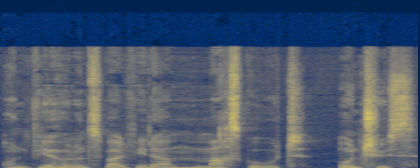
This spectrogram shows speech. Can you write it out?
und wir hören uns bald wieder. Mach's gut und tschüss.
